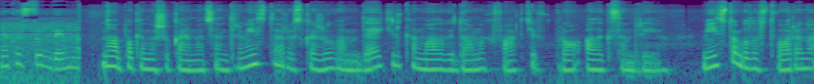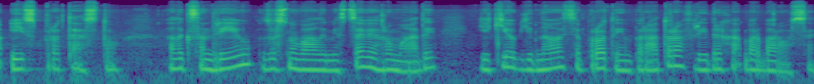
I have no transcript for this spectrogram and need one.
Якось тут дивно. Ну а поки ми шукаємо центр міста, розкажу вам декілька маловідомих фактів про Олександрію. Місто було створено із протесту. Олександрію заснували місцеві громади, які об'єдналися проти імператора Фрідриха Барбароси.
